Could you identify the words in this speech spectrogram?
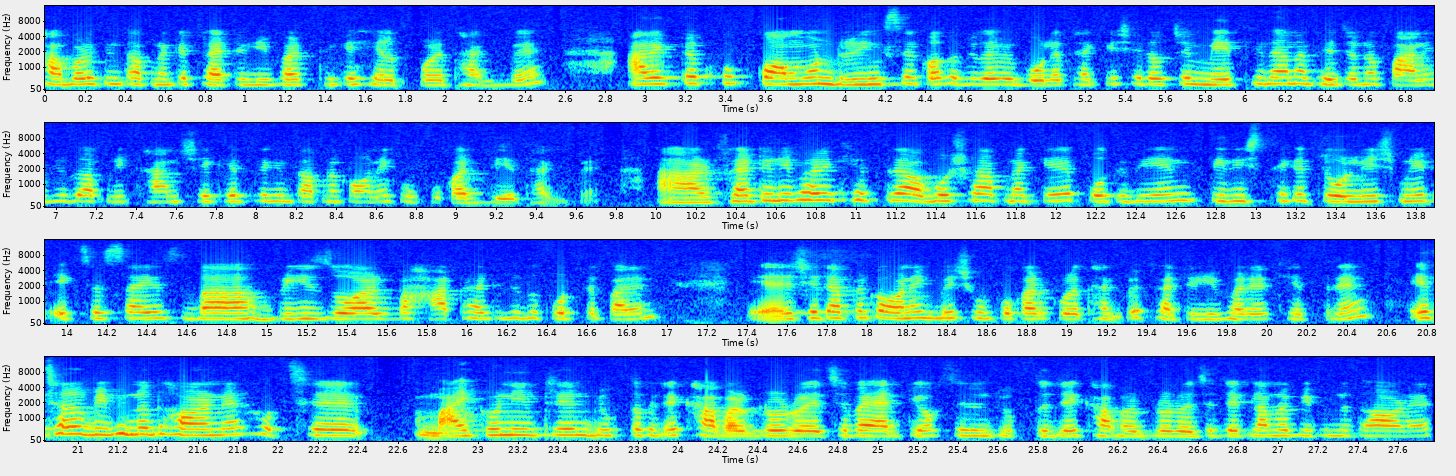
খাবার কিন্তু আপনাকে ফ্যাটি লিভার থেকে হেল্প করে থাকবে। আরেকটা খুব কমন ড্রিঙ্কস এর কথা যদি আমি বলে থাকি, সেটা হচ্ছে মেথি দানা ভেজানো পানি যদি আপনি খান, সেক্ষেত্রে কিন্তু আপনাকে অনেক উপকার দিয়ে থাকবে। আর ফ্যাটি লিভারের ক্ষেত্রে অবশ্যই আপনাকে প্রতিদিন তিরিশ থেকে চল্লিশ মিনিট এক্সারসাইজ বা ব্রিজ ওয়ার্ক বা হাঁটাহাঁটি যদি করতে পারেন সেটা আপনাকে অনেক বেশি উপকার করে থাকবে ফ্যাটি লিভারের ক্ষেত্রে। এছাড়াও বিভিন্ন ধরনের হচ্ছে মাইক্রোনিউট্রিয়েন্ট যুক্ত যে খাবারগুলো রয়েছে বা অ্যান্টিঅক্সিডেন্ট যুক্ত যে খাবারগুলো রয়েছে, যেগুলো আমরা বিভিন্ন ধরনের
